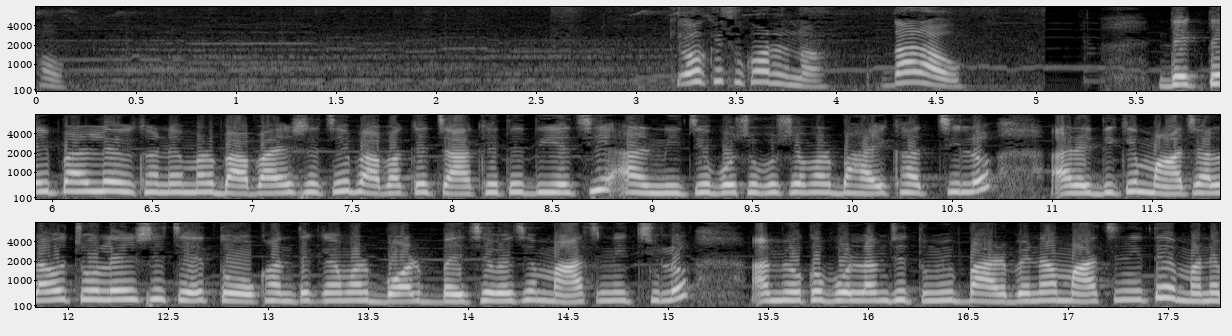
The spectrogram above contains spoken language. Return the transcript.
খাও। কেউ কিছু করে না। দাঁড়াও। দেখতেই পারলে ওইখানে আমার বাবা এসেছে। বাবাকে চা খেতে দিয়েছি আর নিচে বসে বসে আমার ভাই খাচ্ছিল আর এদিকে মাছালাও চলে এসেছে। তো ওখান থেকে আমার বর বেছে বেছে মাছ নিচ্ছিল। আমি ওকে বললাম যে তুমি পারবে না মাছ নিতে? মানে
